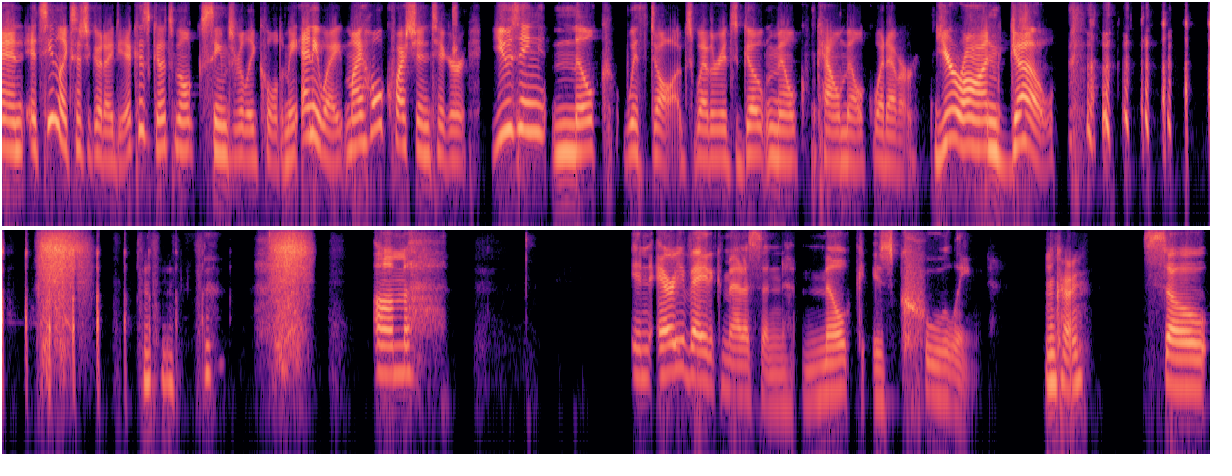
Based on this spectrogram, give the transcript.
And it seemed like such a good idea because goat's milk seems really cool to me. Anyway, my whole question, Tigger, using milk with dogs, whether it's goat milk, cow milk, whatever, you're on go. Um, in Ayurvedic medicine, milk is cooling. Okay. So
